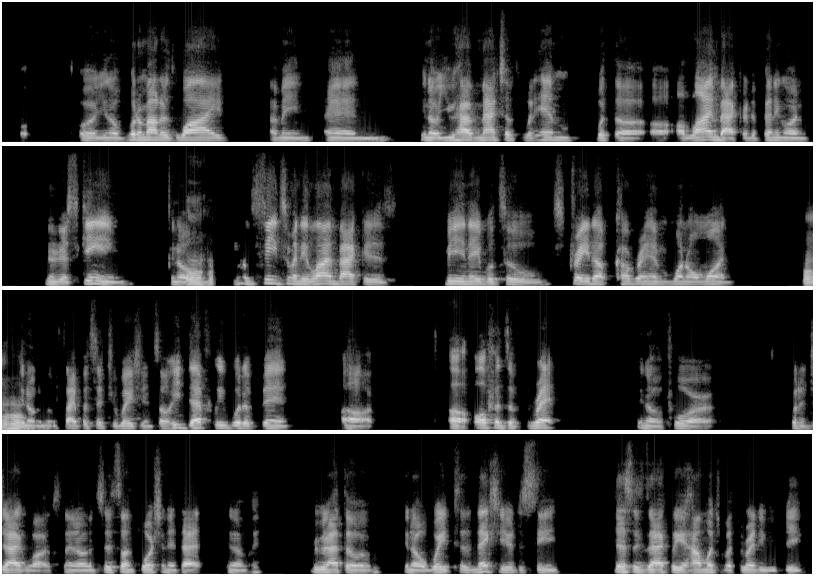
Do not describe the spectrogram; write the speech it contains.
or you know put him out as wide I mean and you know you have matchups with him with a, a, linebacker depending on you know their scheme you know, mm-hmm. you don't see too many linebackers being able to straight up cover him one on one. You know, in those type of situation. So he definitely would have been uh, uh, offensive threat. You know, for for the Jaguars. You know, it's just unfortunate that you know we would have to you know wait till next year to see just exactly how much of a threat he would be.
